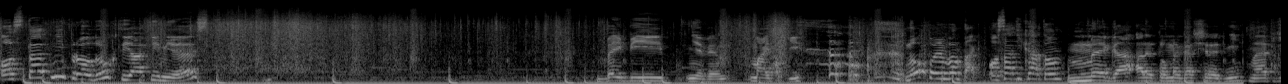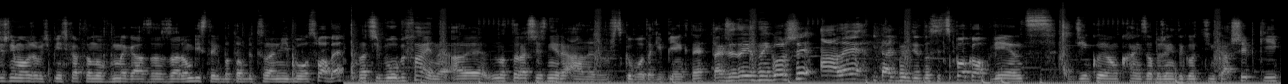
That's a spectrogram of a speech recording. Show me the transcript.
Ostatni produkt, jakim jest... Baby, nie wiem, majtki. No, powiem wam tak, ostatni karton, mega, ale to mega średni. No ale przecież nie może być 5 kartonów mega za- zarąbistych, bo to by co najmniej było słabe. Znaczy byłoby fajne, ale no to raczej jest nierealne, żeby wszystko było takie piękne. Także ten jest najgorszy, ale i tak będzie dosyć spoko, więc dziękuję wam kochani za obejrzenie tego odcinka szybki.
